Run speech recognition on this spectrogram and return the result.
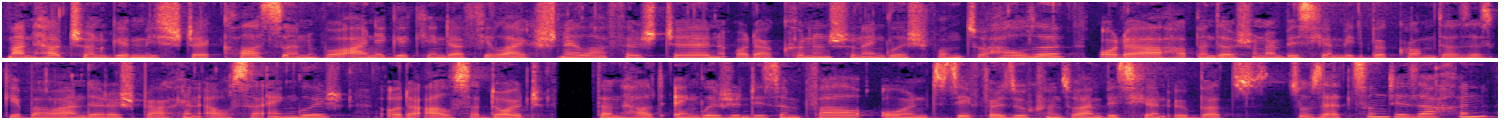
man hat schon gemischte Klassen, wo einige Kinder vielleicht schneller verstehen oder können schon Englisch von zu Hause oder haben da schon ein bisschen mitbekommen, dass es gibt auch andere Sprachen außer Englisch oder außer Deutsch dann halt Englisch in diesem Fall und sie versuchen so ein bisschen überzusetzen die Sachen.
